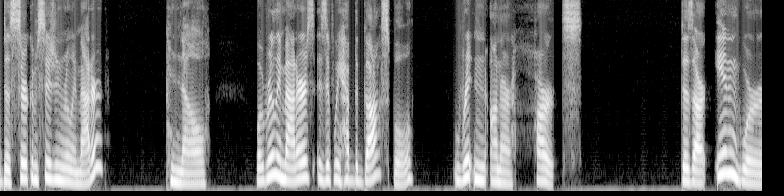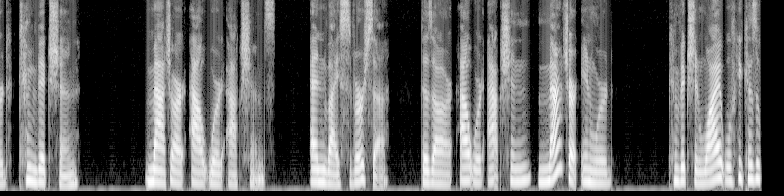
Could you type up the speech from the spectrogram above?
does circumcision really matter? No. What really matters is if we have the gospel written on our hearts does our inward conviction match our outward actions? And vice versa. Does our outward action match our inward conviction? Why? Well, because of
